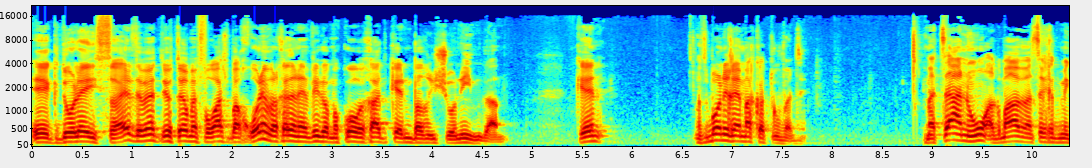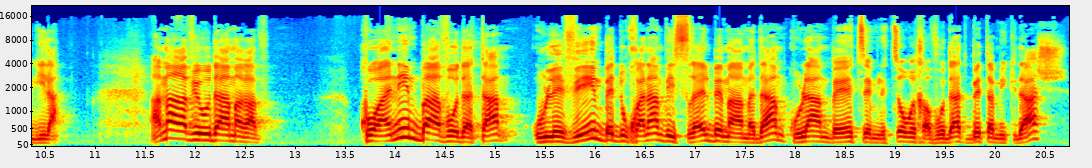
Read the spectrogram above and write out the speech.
אה, גדולי ישראל, זה באמת יותר מפורש באחרונים, ולכן אני אביא גם מקור אחד כן בראשונים גם, כן? אז בואו נראה מה כתוב על זה. מצאנו, הגמרא במסכת מגילה. אמר רב יהודה אמר רב, כהנים בעבודתם ולוויים בדוכנם וישראל במעמדם, כולם בעצם לצורך עבודת בית המקדש,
